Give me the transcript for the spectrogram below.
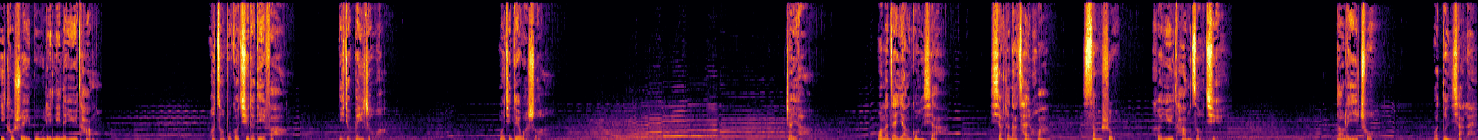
一口水波粼粼的鱼塘。我走不过去的地方，你就背着我。母亲对我说：“这样，我们在阳光下，向着那菜花、桑树和鱼塘走去。到了一处。”我蹲下来，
